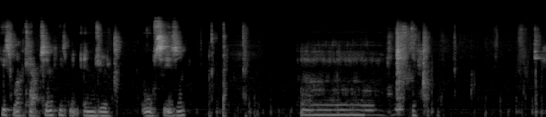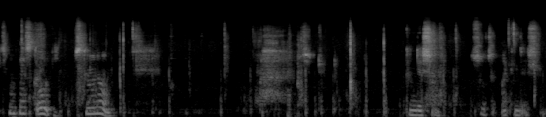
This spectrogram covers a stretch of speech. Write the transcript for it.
He's my captain. He's been injured all season. Uh, he's my best goalie. What's going on? Condition. Sort out my condition.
